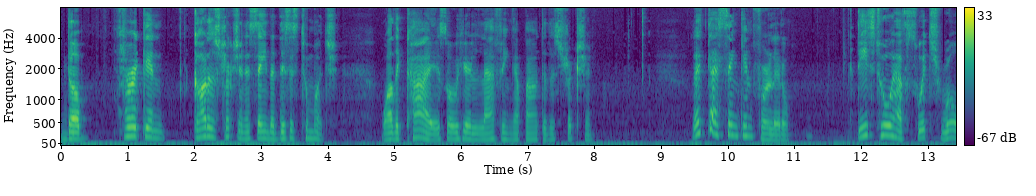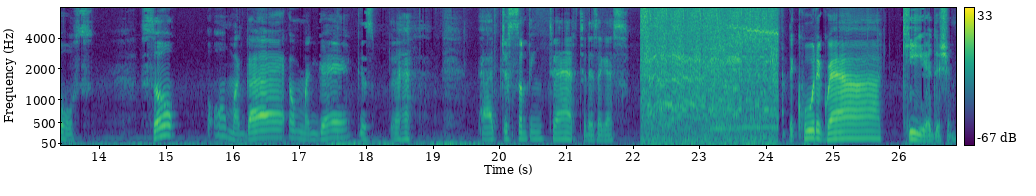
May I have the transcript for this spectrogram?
The freaking God of Destruction is saying that this is too much while the Kai is over here laughing about the destruction. Let that sink in for a little. These two have switched roles. So, oh my god, oh my god, because uh, uh, just something to add to this, I guess. The coup de grace key edition.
